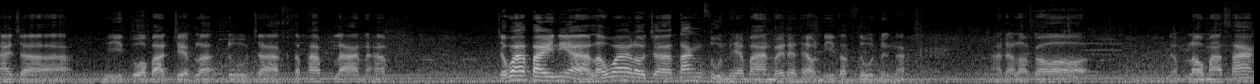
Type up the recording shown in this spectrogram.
น่าจะมีตัวบาดเจ็บละดูจากสภาพกลานนะครับ จะว่าไปเนี่ยเราว่าเราจะตั้งศูนย์พยาบาลไว้แถวๆนี้สักศูนย์หนึ่งนะอ่าเดี๋ยวเราก็เดี๋ยวเรามาสร้าง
